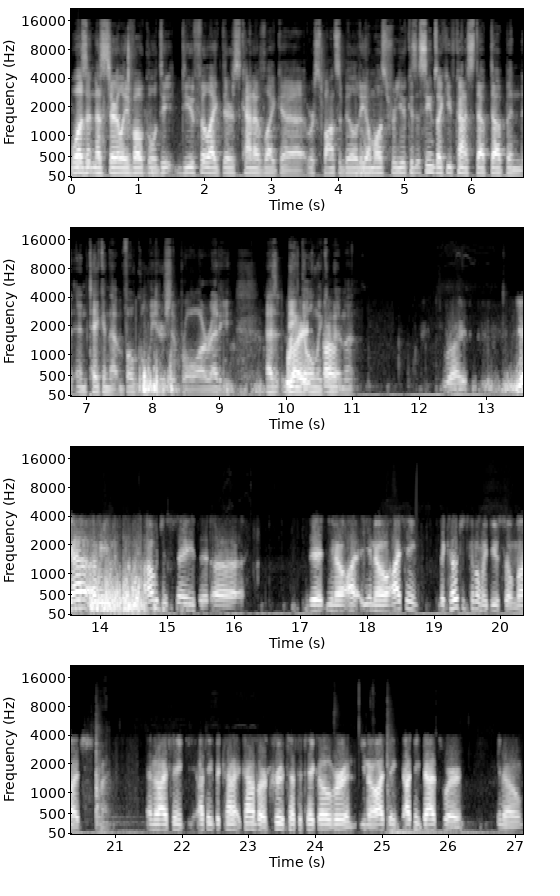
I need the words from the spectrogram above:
Wasn't necessarily vocal. Do do you feel like there's kind of like a responsibility almost for you? Because it seems like you've kind of stepped up and, and taken that vocal leadership role already, as being Right, the only um, commitment. Right. Yeah, I mean, I would just say that uh, that you know, I you know, I think the coaches can only do so much. Right. and then I think I think the kind of kind of the recruits have to take over, and you know I think I think that's where you know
